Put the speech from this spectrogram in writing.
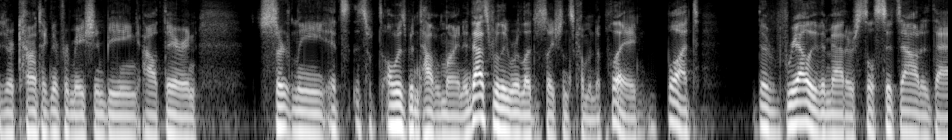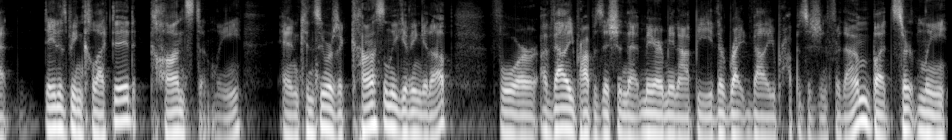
their contact information being out there. And certainly it's it's always been top of mind. And that's really where legislations come into play. But the reality of the matter still sits out is that data is being collected constantly and consumers are constantly giving it up for a value proposition that may or may not be the right value proposition for them. But certainly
